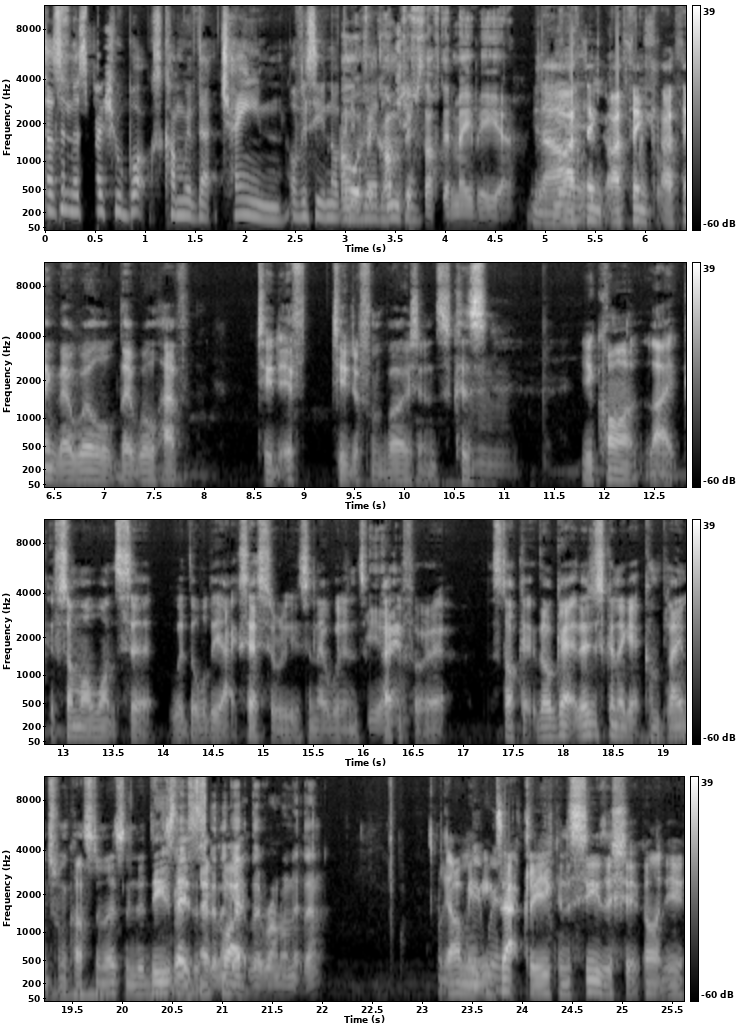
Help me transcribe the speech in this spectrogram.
doesn't the special box come with that chain? Obviously, you're not going Oh, if wear it comes chain. with stuff, then maybe yeah. No, Yeah, I think. I think. special. I think they will. They will have two. If two different versions, because Mm, you can't like if someone wants it with all the accessories and they're willing to pay for it. Stock it. They'll get. They're just going to get complaints from customers, and these days they're going to quite. get the run on it then. Yeah, I mean, exactly. You can see the shit, can't you?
